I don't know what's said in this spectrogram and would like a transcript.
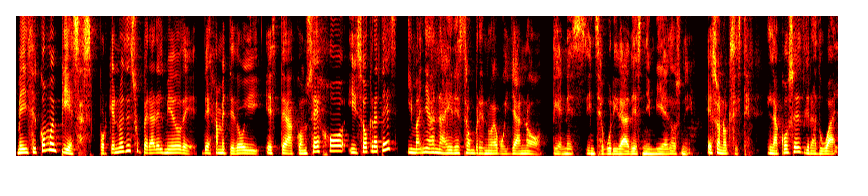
Me dice, ¿cómo empiezas? Porque no es de superar el miedo de déjame te doy este aconsejo y Sócrates y mañana eres hombre nuevo y ya no tienes inseguridades ni miedos ni... Eso no existe. La cosa es gradual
